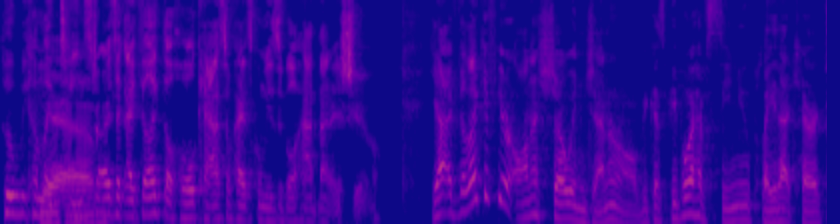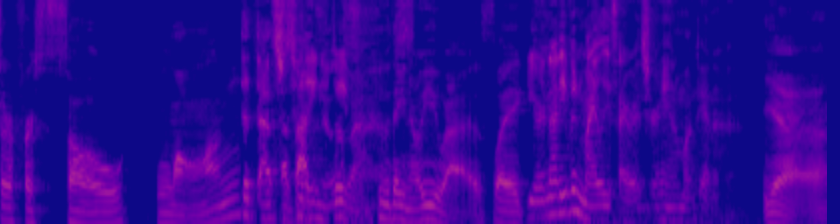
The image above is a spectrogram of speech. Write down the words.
who become like teen stars. Like I feel like the whole cast of High School Musical had that issue. Yeah, I feel like if you're on a show in general, because people have seen you play that character for so long, That that's that just who they that's know you just as. who they know you as. Like, You're not even Miley Cyrus. You're Hannah Montana. yeah.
